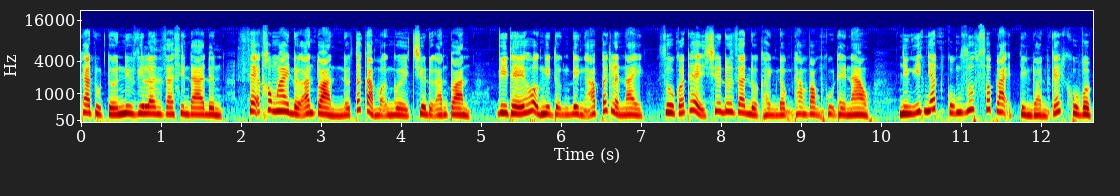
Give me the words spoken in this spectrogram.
Theo Thủ tướng New Zealand Jacinda Ardern, sẽ không ai được an toàn nếu tất cả mọi người chưa được an toàn. Vì thế, hội nghị thượng đỉnh APEC lần này, dù có thể chưa đưa ra được hành động tham vọng cụ thể nào, nhưng ít nhất cũng giúp sốc lại tình đoàn kết khu vực.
